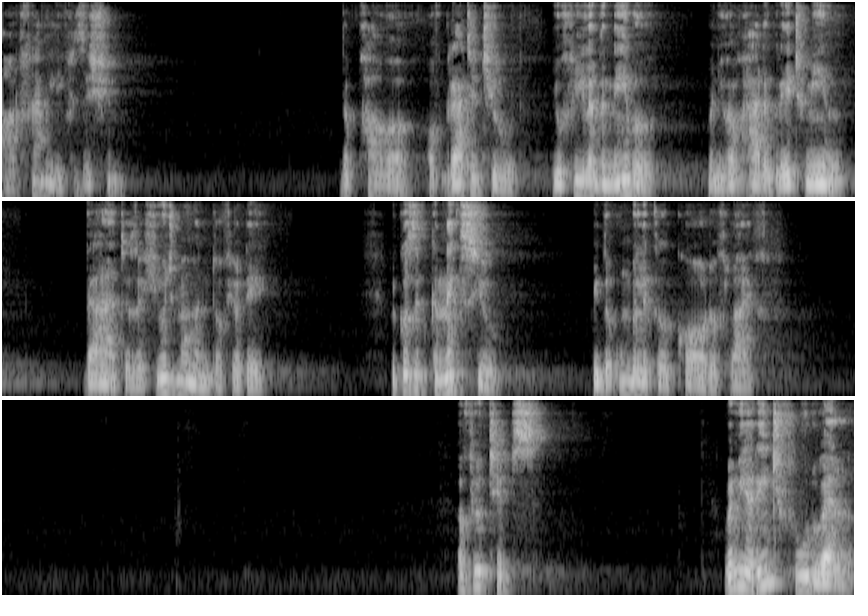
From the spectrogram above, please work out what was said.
our family physician. The power of gratitude you feel at the navel when you have had a great meal, that is a huge moment of your day because it connects you with the umbilical cord of life. A few tips. When we arrange food well,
